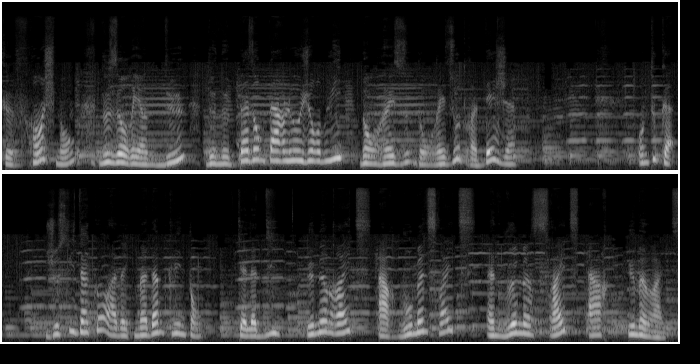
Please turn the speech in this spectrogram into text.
que franchement, nous aurions dû de ne pas en parler aujourd'hui, d'en résoudre déjà. En tout cas, je suis d'accord avec Madame Clinton qu'elle a dit Human rights are women's rights and women's rights are human rights.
